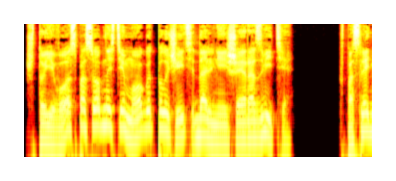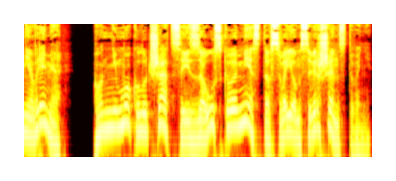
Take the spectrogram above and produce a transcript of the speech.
что его способности могут получить дальнейшее развитие. В последнее время он не мог улучшаться из-за узкого места в своем совершенствовании.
